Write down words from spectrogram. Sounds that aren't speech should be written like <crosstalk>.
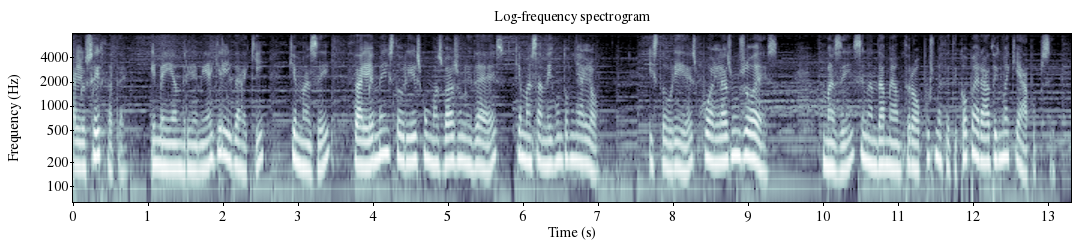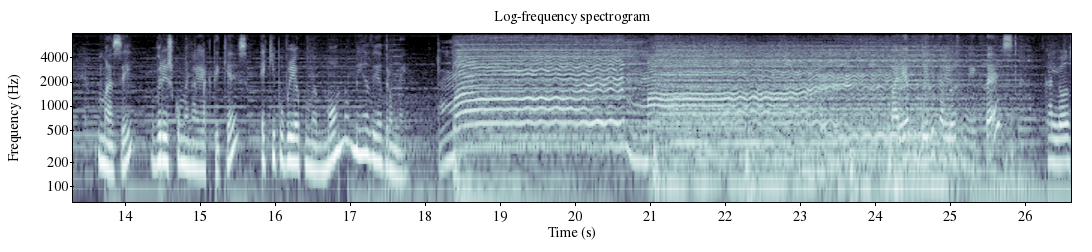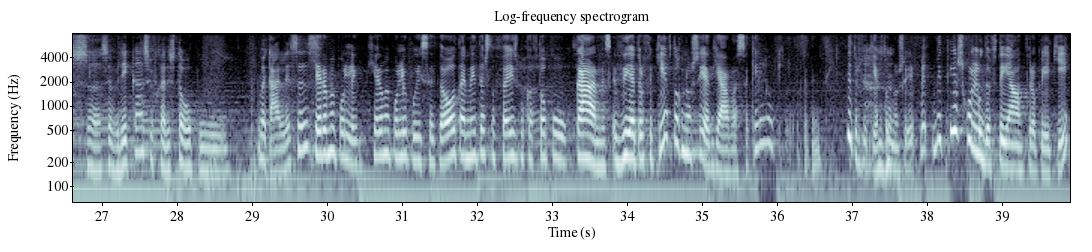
Καλώς ήρθατε. Είμαι η Ανδριανή Αγγελιδάκη και μαζί θα λέμε ιστορίες που μας βάζουν ιδέες και μας ανοίγουν το μυαλό. Ιστορίες που αλλάζουν ζωές. Μαζί συναντάμε ανθρώπους με θετικό παράδειγμα και άποψη. Μαζί βρίσκουμε εναλλακτικές εκεί που βλέπουμε μόνο μία διαδρομή. Μαρία Κουβίδη, καλώς μου ήρθες. Καλώς ε, σε βρήκα, σε ευχαριστώ που με κάλεσες. Χαίρομαι πολύ. Χαίρομαι πολύ που είσαι εδώ. Όταν είδα στο Facebook αυτό που κάνεις, διατροφική αυτογνωσία διάβασα και λέω, τι διατροφική <laughs> αυτογνωσία, με, με τι ασχολούνται αυτοί οι άνθρωποι εκεί;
